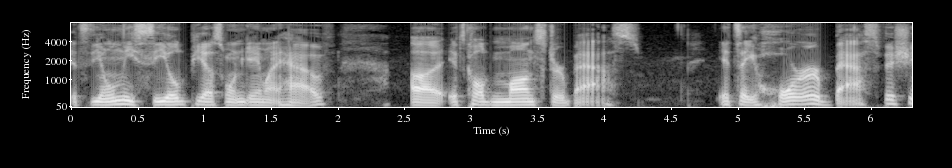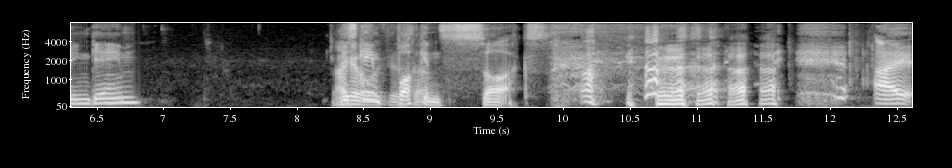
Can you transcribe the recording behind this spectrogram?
It's the only sealed PS1 game I have. Uh, it's called Monster Bass. It's a horror bass fishing game. This game this up. fucking sucks. I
